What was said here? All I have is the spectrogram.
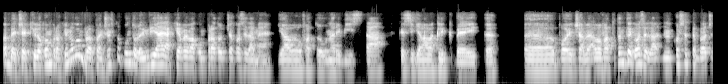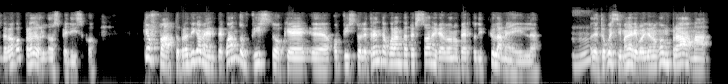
Vabbè, c'è chi lo comprò, chi non lo comprò, e poi a un certo punto lo inviai a chi aveva comprato già cose da me. Io avevo fatto una rivista che si chiamava Clickbait, uh, poi avevo fatto tante cose, la, nel corso del tempo la gente aveva comprato e lo spedisco. Che ho fatto praticamente quando ho visto che eh, ho visto le 30-40 persone che avevano aperto di più la mail, mm-hmm. ho detto questi magari vogliono comprare, ma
